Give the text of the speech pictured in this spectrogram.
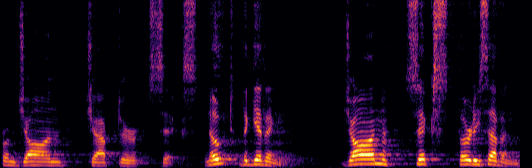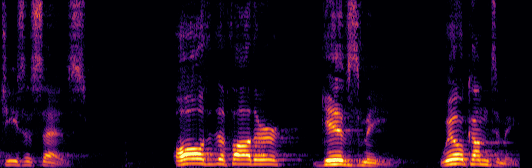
from John chapter 6. Note the giving. John 6:37 Jesus says, "All that the Father gives me will come to me,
